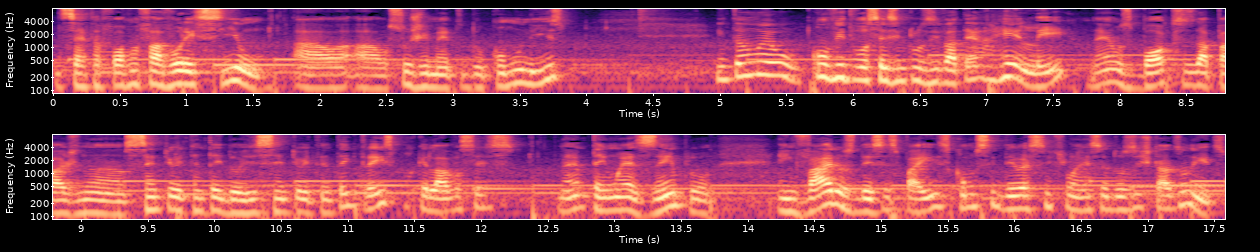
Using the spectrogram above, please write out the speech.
de certa forma, favoreciam ao, ao surgimento do comunismo. Então eu convido vocês, inclusive, até a reler né, os boxes da página 182 e 183, porque lá vocês né, têm um exemplo em vários desses países como se deu essa influência dos Estados Unidos.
